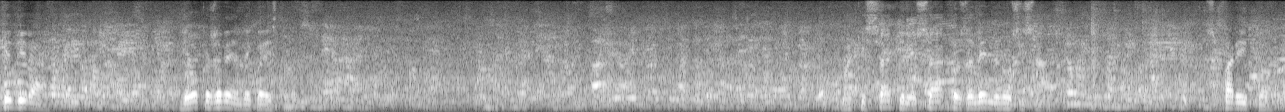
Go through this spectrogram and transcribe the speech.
Che dirà? Dove cosa vende questo? Ma chissà chi lo sa cosa vende non si sa. Sparito.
